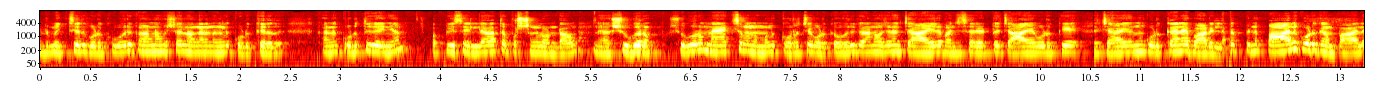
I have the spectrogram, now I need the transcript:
ഇട്ട് മിക്സ് ചെയ്ത് കൊടുക്കും. ഒരു കാരണവശാലും അങ്ങനെ നിങ്ങൾ കൊടുക്കരുത്. കാരണം കൊടുത്തു കഴിഞ്ഞാൽ പപ്പീസിന് ഇല്ലാത്ത പ്രശ്നങ്ങളുണ്ടാവും ഷുഗറും ഷുഗറും മാക്സിമം നമ്മൾ കുറച്ച് കൊടുക്കുക ഒരു കാരണവശാലും ചായയിൽ പഞ്ചസാര ഇട്ട് ചായ കൊടുക്കുക ചായ ഒന്നും കൊടുക്കാനേ പാടില്ല. പിന്നെ പാൽ കൊടുക്കാം. പാൽ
